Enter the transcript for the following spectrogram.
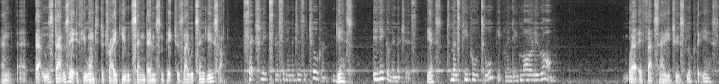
And uh, that was that was it. If you wanted to trade, you would send them some pictures, they would send you some. Sexually explicit images of children? Yes. Illegal images? Yes. To most people, to all people indeed, morally wrong? Well, if that's how you choose to look at it, yes.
